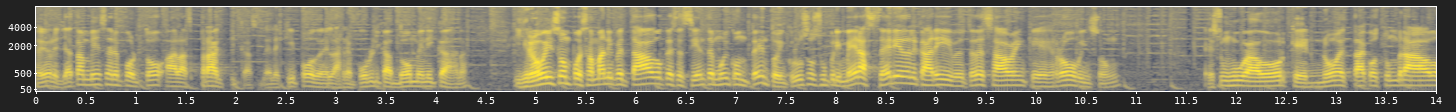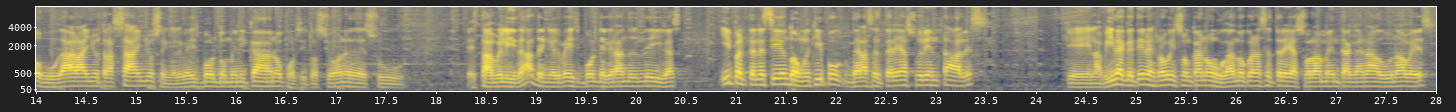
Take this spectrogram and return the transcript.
Señores, ya también se reportó a las prácticas del equipo de la República Dominicana. Y Robinson pues ha manifestado que se siente muy contento, incluso su primera serie del Caribe, ustedes saben que Robinson es un jugador que no está acostumbrado a jugar año tras año en el béisbol dominicano por situaciones de su estabilidad en el béisbol de grandes ligas y perteneciendo a un equipo de las Estrellas Orientales que en la vida que tiene Robinson Cano jugando con las Estrellas solamente han ganado una vez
